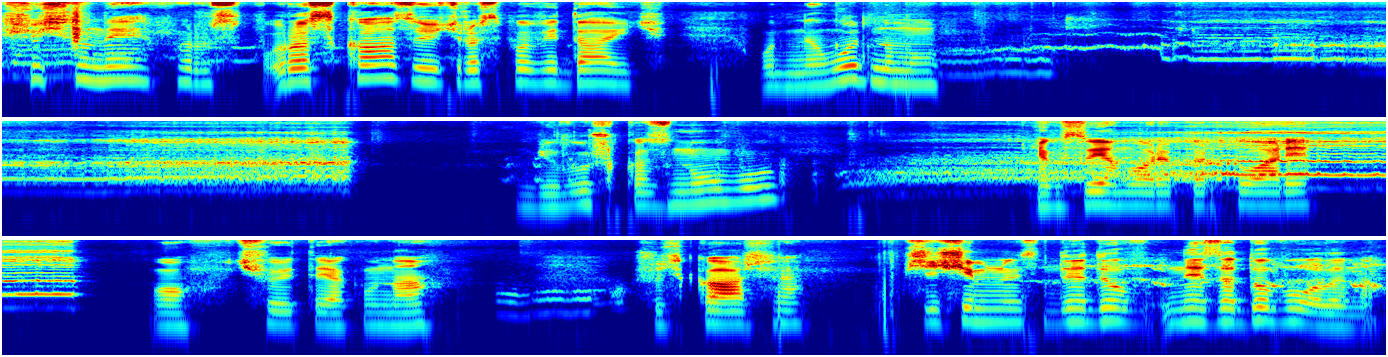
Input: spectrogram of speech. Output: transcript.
Щось вони роз... розказують, розповідають одне одному. Білушка знову. Як в своєму репертуарі. О, чуєте, як вона щось каже. Ще чим не задоволена.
